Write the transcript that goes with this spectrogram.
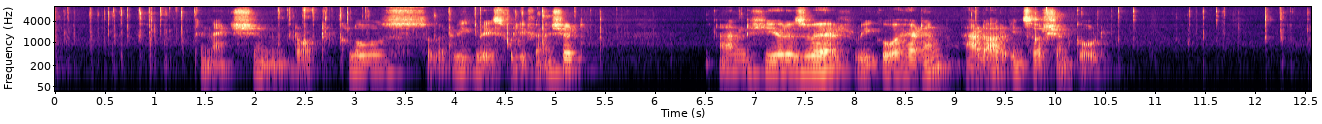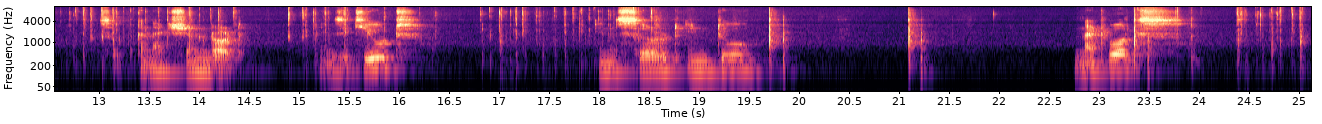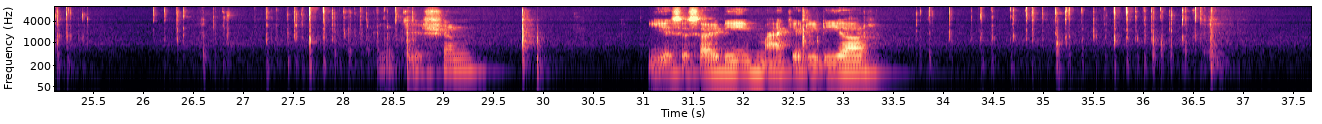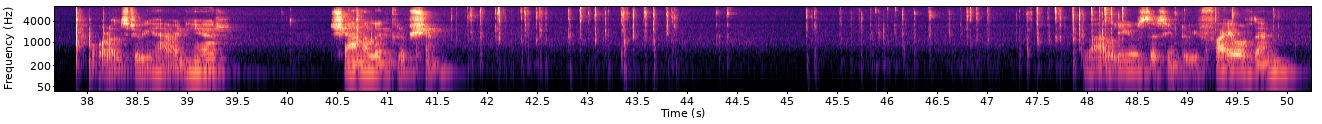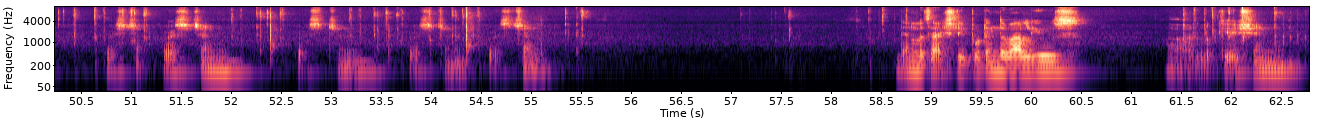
connection dot close so that we gracefully finish it and here is where we go ahead and add our insertion code connection dot execute insert into networks location ESSID, MAC ADDR. What else do we have in here? Channel encryption. Values, there seem to be five of them. Question, question, question, question, question. Then let's actually put in the values our location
